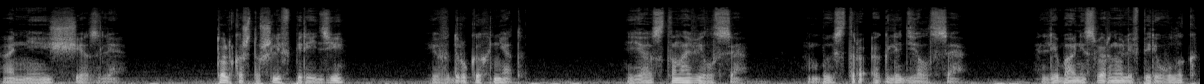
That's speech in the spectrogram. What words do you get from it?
они исчезли. Только что шли впереди, и вдруг их нет. Я остановился, быстро огляделся. Либо они свернули в переулок,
